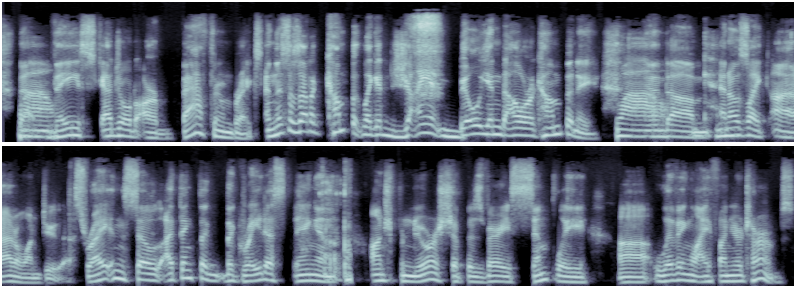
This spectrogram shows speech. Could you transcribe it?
that wow. they scheduled our bathroom breaks. And this is at a company like a giant billion dollar company. Wow. And um okay. and I was like, I don't want to do this. Right. And so I think the the greatest thing and entrepreneurship is very simply uh, living life on your terms.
